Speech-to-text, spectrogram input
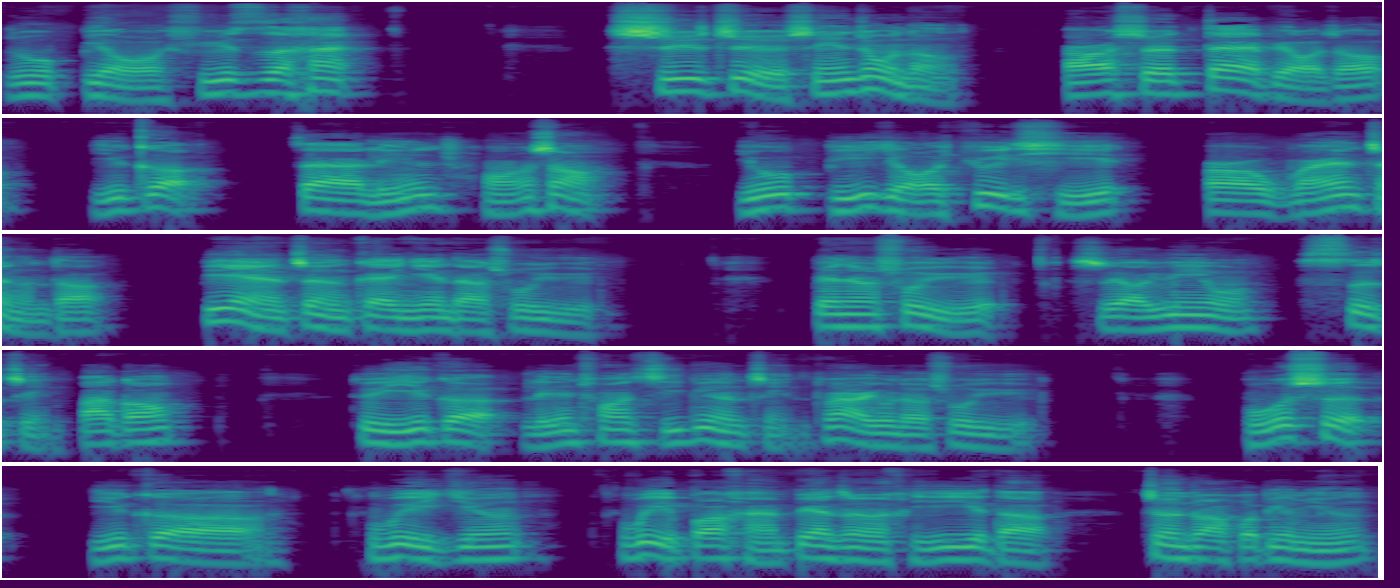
如表虚自汗、湿滞身重等，而是代表着一个在临床上有比较具体而完整的辩证概念的术语。辩证术语是要运用四诊八纲，对一个临床疾病诊断用的术语，不是一个未经未包含辩证意义的症状或病名。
